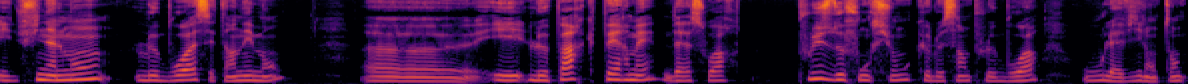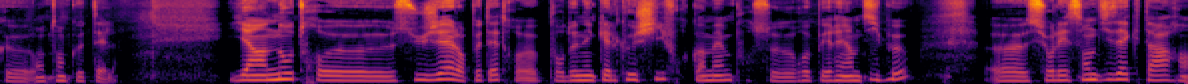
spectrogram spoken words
Et finalement, le bois, c'est un aimant. Euh, et le parc permet d'asseoir plus de fonctions que le simple bois ou la ville en tant que, en tant que telle. Il y a un autre euh, sujet, alors peut-être euh, pour donner quelques chiffres quand même pour se repérer un petit mhm. peu. sur les 110 hectares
